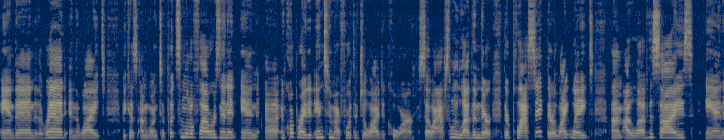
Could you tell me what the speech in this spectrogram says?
and then the red and the white, because I'm going to put some little flowers in it and uh, incorporate it into my 4th of July decor. So I absolutely love them. They're, they're plastic. They're lightweight. Um, I love the size and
